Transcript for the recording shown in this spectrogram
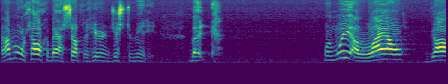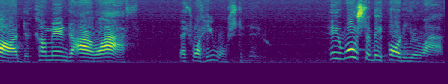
and I'm going to talk about something here in just a minute, but when we allow God to come into our life, that's what He wants to do. He wants to be part of your life.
